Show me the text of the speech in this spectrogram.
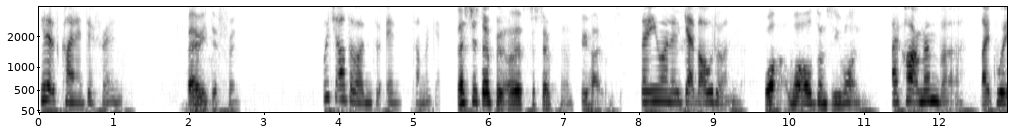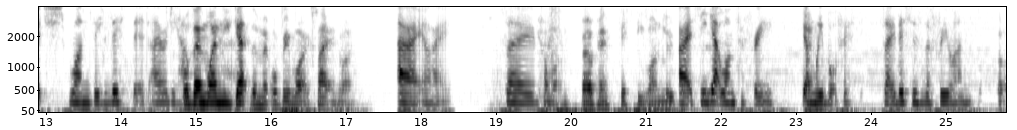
He looks kind of different. Very different. Which other ones are in Summer Game? Let's just open. Oh, let's just open them. Too. I'm too. Don't you want to get the old ones? What What old ones do you want? I can't remember like which ones existed. I already have. well, then when you get them, it will be more exciting, right? All right, all right. So, Come on. We're opening 51 loot boxes. all right. So you get one for free, Yeah. and we bought fifty. So this is the free one. Oh,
